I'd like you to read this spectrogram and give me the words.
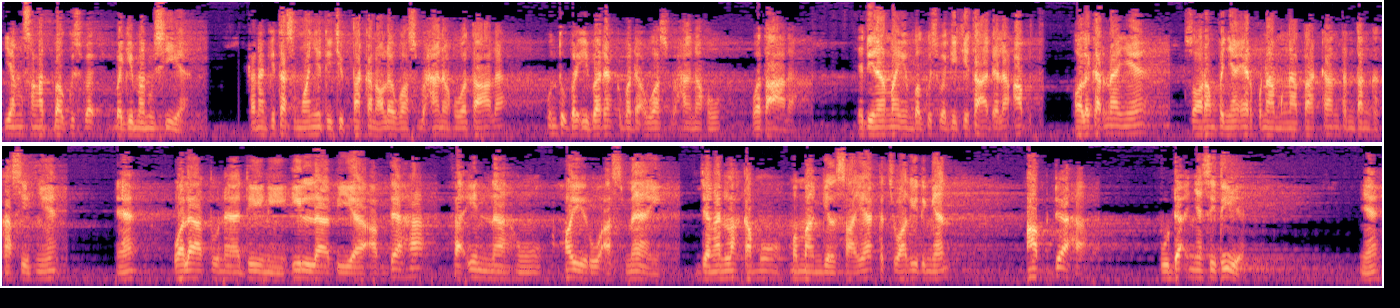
yang sangat bagus bagi manusia. Karena kita semuanya diciptakan oleh Allah Subhanahu wa taala untuk beribadah kepada Allah Subhanahu wa taala. Jadi nama yang bagus bagi kita adalah abd. Oleh karenanya, seorang penyair pernah mengatakan tentang kekasihnya, ya, "Wala tunadini illa biya abdaha fa innahu khairu asma'i." Janganlah kamu memanggil saya kecuali dengan abdaha, budaknya si dia. Ya,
